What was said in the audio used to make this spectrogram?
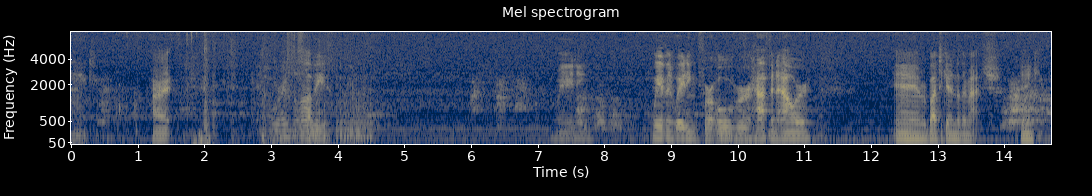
Thank you. Alright. We're in the lobby. Waiting. We have been waiting for over half an hour. And we're about to get another match. Thank you.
